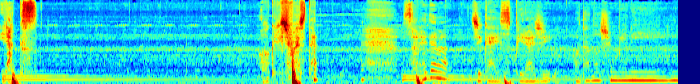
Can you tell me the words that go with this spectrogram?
リラックス。お送りしました。それでは次回スピラジお楽しみに。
